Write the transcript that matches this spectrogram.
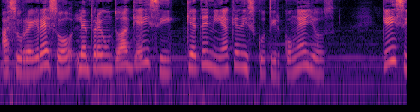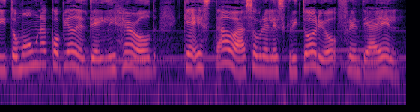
A su regreso, le preguntó a Gacy qué tenía que discutir con ellos. Gacy tomó una copia del Daily Herald que estaba sobre el escritorio frente a él.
